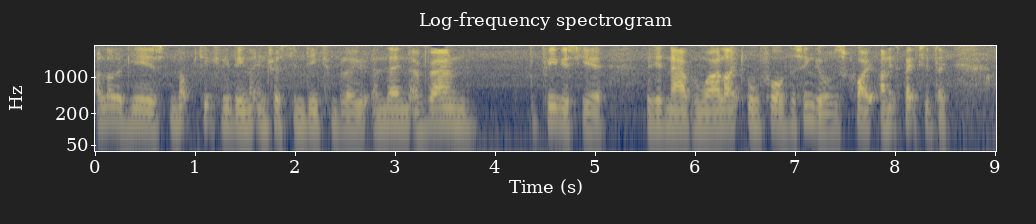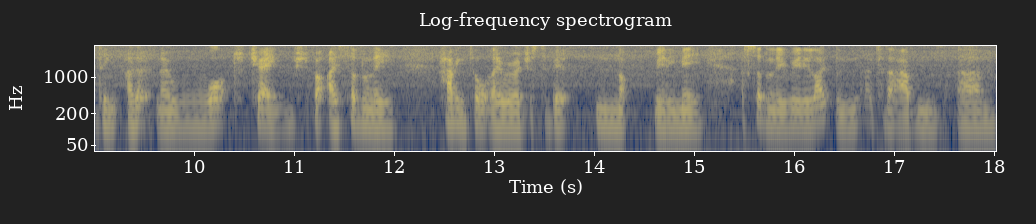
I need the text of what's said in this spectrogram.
a lot of years not particularly being that interested in Deacon Blue, and then around the previous year they did an album where I liked all four of the singles quite unexpectedly. I think I don't know what changed, but I suddenly, having thought they were just a bit not really me, I suddenly really liked them for that album. Um,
